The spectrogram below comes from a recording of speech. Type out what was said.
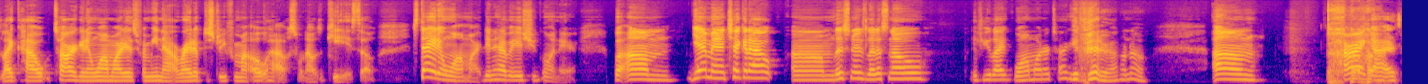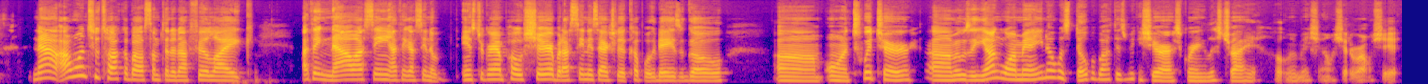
like how Target and Walmart is for me now, right up the street from my old house when I was a kid. So stayed in Walmart. Didn't have an issue going there. But um, yeah, man, check it out. Um, listeners, let us know if you like Walmart or Target better. I don't know. Um, all right, guys. Now I want to talk about something that I feel like I think now I seen. I think I seen an Instagram post share, but I seen this actually a couple of days ago um, on Twitter. Um, it was a young woman. You know what's dope about this? We can share our screen. Let's try it. Hold on, make sure I don't share the wrong shit.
